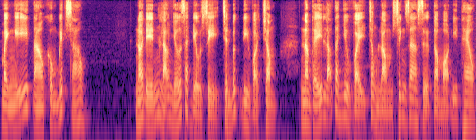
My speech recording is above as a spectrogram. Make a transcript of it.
Mày nghĩ tao không biết sao? Nói đến lão nhớ ra điều gì, chân bước đi vào trong. Nam thấy lão ta như vậy trong lòng sinh ra sự tò mò đi theo.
